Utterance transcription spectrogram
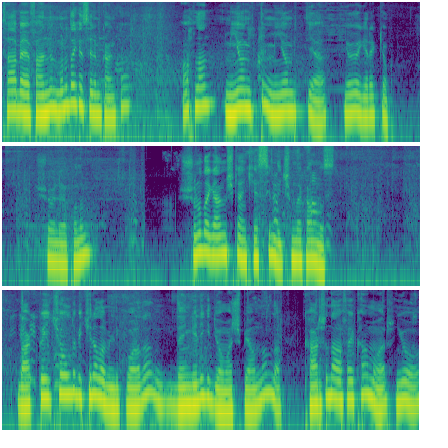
Tabi efendim bunu da keselim kanka. Ah lan minyon gitti mi? Minyon bitti ya. Yo yo gerek yok. Şöyle yapalım. Şunu da gelmişken keseyim de içimde kalmasın. Dakika 2 oldu bir kill alabildik bu arada. Dengeli gidiyor maç bir yandan da. Karşıda AFK mı var? Yo.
